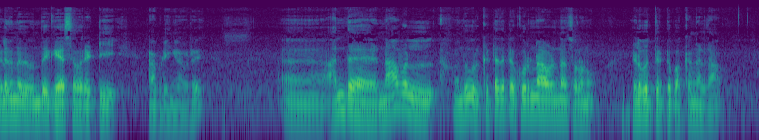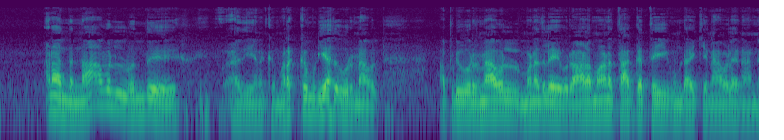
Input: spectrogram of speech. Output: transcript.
எழுதுனது வந்து கேசவரெட்டி அப்படிங்கிறவர். அந்த நாவல் வந்து ஒரு கிட்டத்தட்ட குறுநாவல் தான் சொல்லணும். எழுபத்தெட்டு பக்கங்கள் தான். ஆனால் அந்த நாவல் வந்து அது எனக்கு மறக்க முடியாத ஒரு நாவல். அப்படி ஒரு நாவல் மனதில் ஒரு ஆழமான தாக்கத்தை உண்டாக்கிய நாவலை நான்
